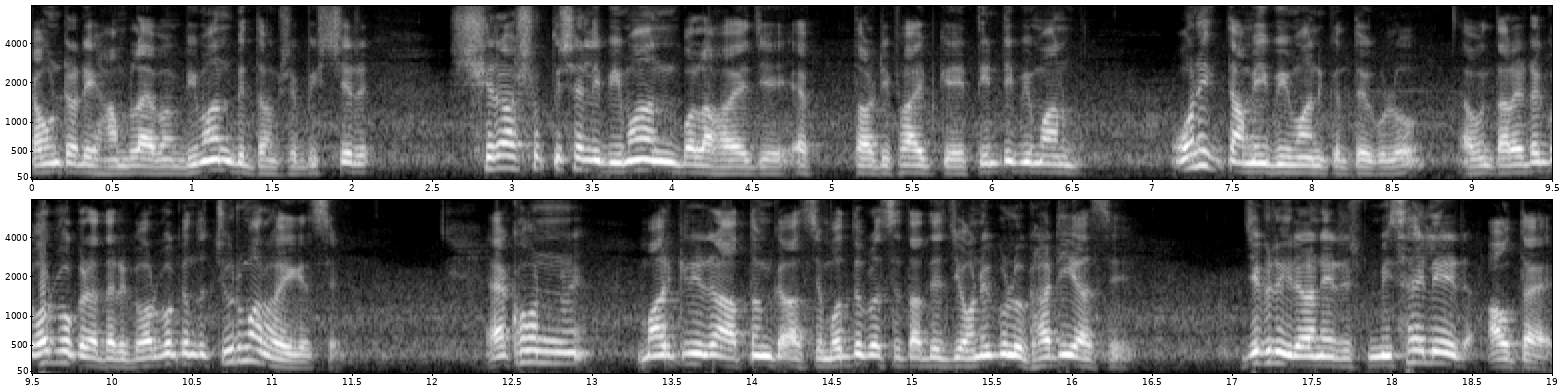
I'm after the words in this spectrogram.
কাউন্টারে হামলা এবং বিমান বিধ্বংসে বিশ্বের সেরা শক্তিশালী বিমান বলা হয় যে এফ থার্টি ফাইভকে তিনটি বিমান, অনেক দামি বিমান কিন্তু এগুলো, এবং তারা এটা গর্ব করে, তাদের গর্ব কিন্তু চুরমার হয়ে গেছে। এখন মার্কিনিরা আতঙ্ক আছে, মধ্যপ্রাচ্যে তাদের যে অনেকগুলো ঘাঁটি আছে, যেগুলো ইরানের মিসাইলের আওতায়,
